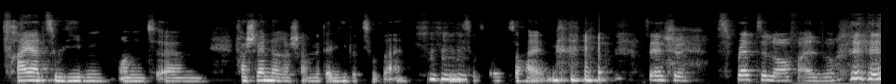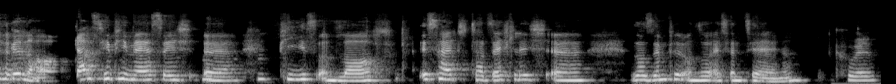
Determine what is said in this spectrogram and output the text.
freier zu lieben und ähm, verschwenderischer mit der Liebe zu sein, die nicht so zurückzuhalten. Sehr schön. Spread the love also. genau, ganz hippie-mäßig. Äh, Peace und Love ist halt tatsächlich äh, so simpel und so essentiell. Ne? Cool.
